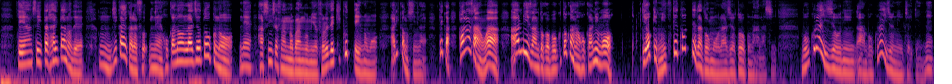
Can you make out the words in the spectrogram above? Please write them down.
提案していただいたので、うん、次回からそ、ね、他のラジオトークのね、発信者さんの番組をそれで聞くっていうのもありかもしれない。てか、かなさんは、アンリーさんとか僕とかの他にも、よく見つけ取ってたと思う、ラジオトークの話。僕ら以上に、あ、僕ら以上に言っちゃいけんね。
